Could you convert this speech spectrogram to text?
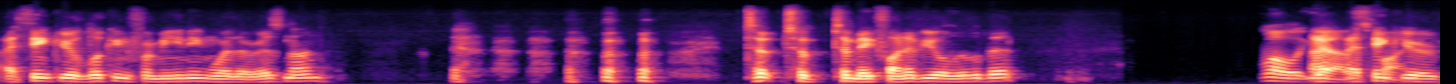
I think you're looking for meaning where there is none. to, to to make fun of you a little bit. well, yeah. I, I think fine. you're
